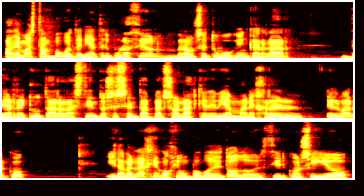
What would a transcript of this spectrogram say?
Además, tampoco tenía tripulación. Brown se tuvo que encargar de reclutar a las 160 personas que debían manejar el, barco. Y la verdad es que cogió un poco de todo, es decir, consiguió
